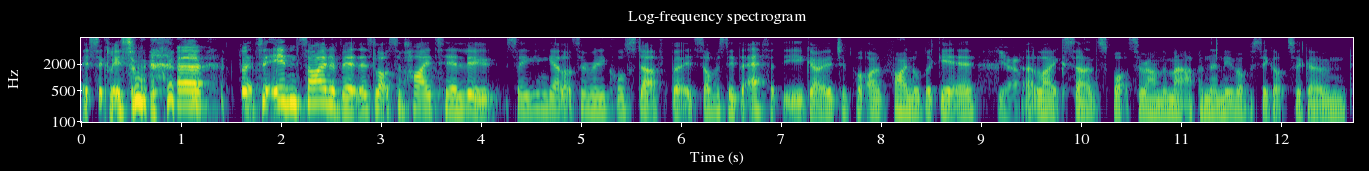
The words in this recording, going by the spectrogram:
basically. So, uh, but to inside of it, there's lots of high tier loot, so you can get lots of really cool stuff. But it's obviously the effort that you go to put on find all the gear yeah. at like certain spots around the map, and then you've obviously got to go and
